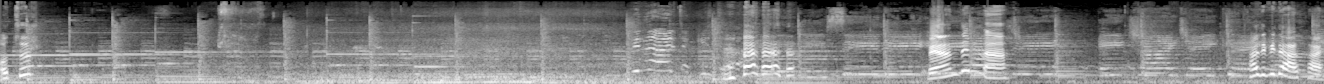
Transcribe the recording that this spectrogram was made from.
Otur. Beğendin mi? Hadi bir daha kay.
